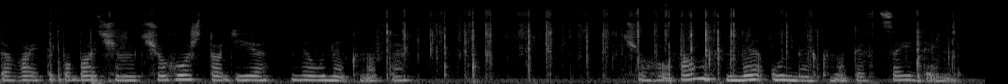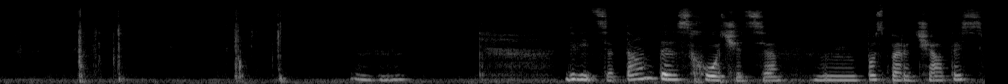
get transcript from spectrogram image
Давайте побачимо, чого ж тоді не уникнути. Чого вам не уникнути в цей день? Дивіться, там, де схочеться посперечатись,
